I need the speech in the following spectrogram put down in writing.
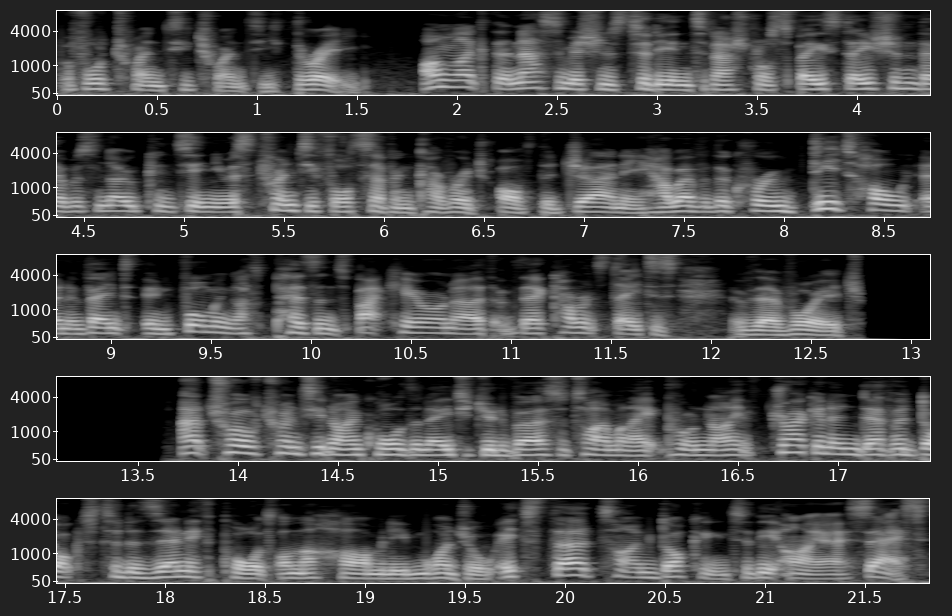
before 2023. Unlike the NASA missions to the International Space Station, there was no continuous 24-7 coverage of the journey. However, the crew did hold an event informing us peasants back here on Earth of their current status of their voyage. At 12.29 Coordinated Universal Time on April 9th, Dragon Endeavour docked to the Zenith port on the Harmony module, its third time docking to the ISS,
